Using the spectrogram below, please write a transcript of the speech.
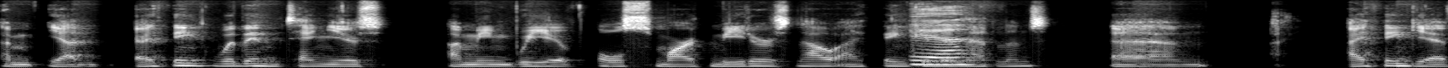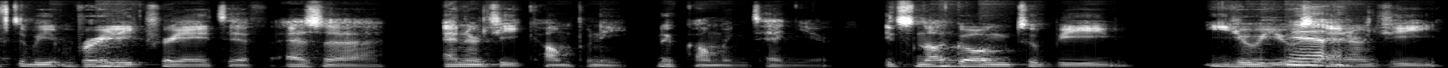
um, yeah i think within 10 years I mean, we have all smart meters now. I think Yeah. in the Netherlands. Um, I, I think you have to be really creative as a energy company in the coming ten years. It's not going to be you use Yeah. energy,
